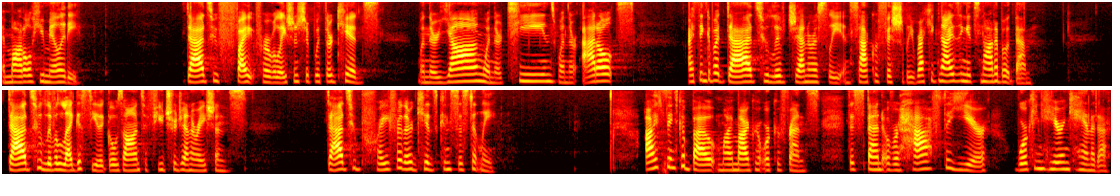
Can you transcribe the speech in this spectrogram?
and model humility. Dads who fight for a relationship with their kids when they're young, when they're teens, when they're adults. I think about dads who live generously and sacrificially, recognizing it's not about them dads who live a legacy that goes on to future generations, dads who pray for their kids consistently. I think about my migrant worker friends that spend over half the year working here in Canada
